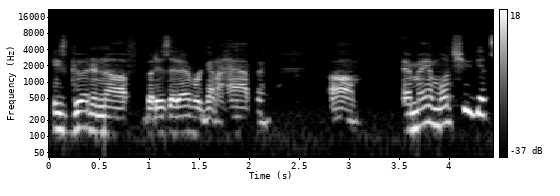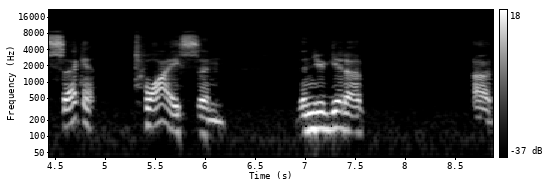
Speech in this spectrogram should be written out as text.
he's good enough, but is it ever going to happen? Um, and man, once you get second twice and then you get a, a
